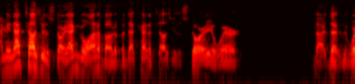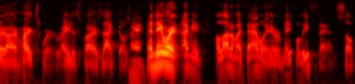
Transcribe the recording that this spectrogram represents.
i mean that tells you the story i can go on about it but that kind of tells you the story of where that, that, where our hearts were right as far as that goes right. and they weren't i mean a lot of my family were maple leaf fans so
